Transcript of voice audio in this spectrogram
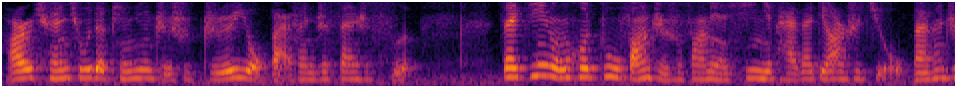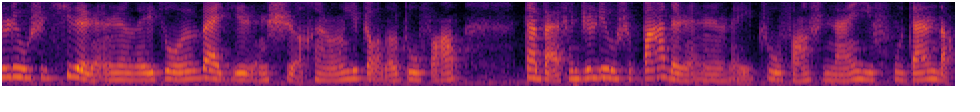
而全球的平均指数只有百分之三十四。在金融和住房指数方面，悉尼排在第二十九，百分之六十七的人认为作为外籍人士很容易找到住房，但百分之六十八的人认为住房是难以负担的。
